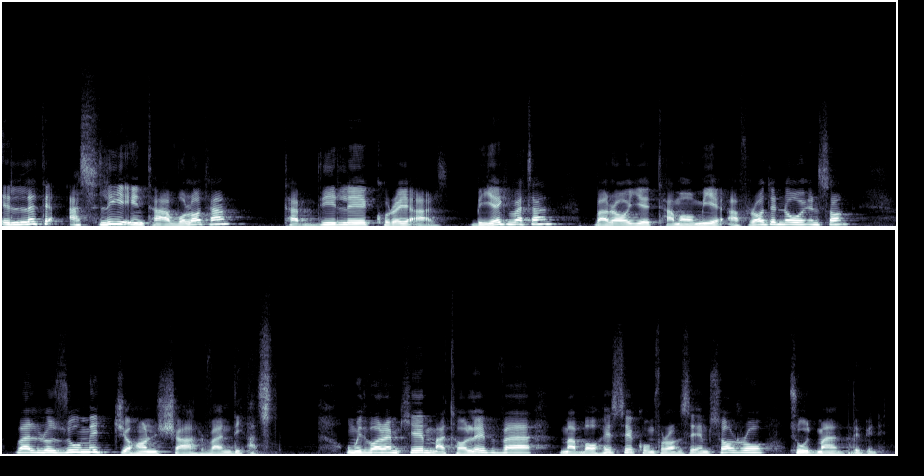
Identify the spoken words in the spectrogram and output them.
علت اصلی این تحولات هم تبدیل کره ارز به یک وطن برای تمامی افراد نوع انسان و لزوم جهان شهروندی هست. امیدوارم که مطالب و مباحث کنفرانس امسال رو سودمند ببینید.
